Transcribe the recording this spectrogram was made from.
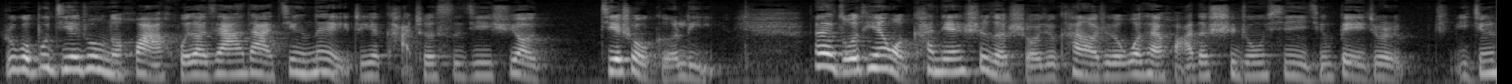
如果不接种的话，回到加拿大境内，这些卡车司机需要接受隔离。那在昨天我看电视的时候，就看到这个渥太华的市中心已经被就是已经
